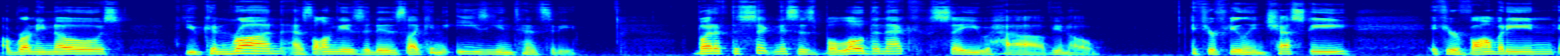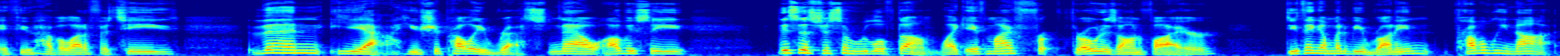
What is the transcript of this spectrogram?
a runny nose, you can run as long as it is like an easy intensity. But if the sickness is below the neck, say you have, you know, if you're feeling chesty, if you're vomiting, if you have a lot of fatigue, then yeah, you should probably rest. Now, obviously, this is just a rule of thumb. Like, if my fr- throat is on fire, do you think I'm going to be running? Probably not.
